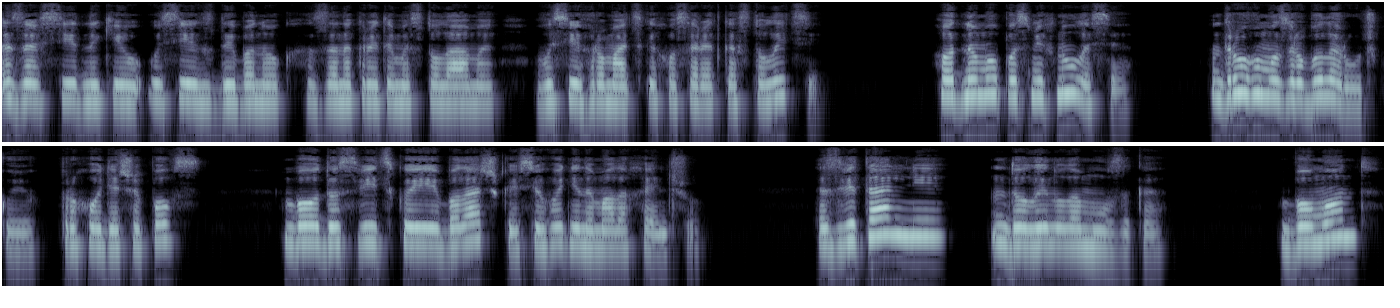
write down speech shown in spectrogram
завсідників усіх здибанок за накритими столами в усіх громадських осередках столиці. Одному посміхнулася, другому зробила ручкою, проходячи повз, бо до світської балачки сьогодні не мала хенчу. З вітальні долинула музика. Бомонт,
